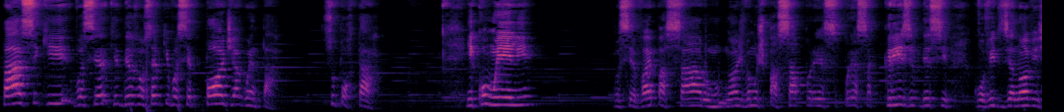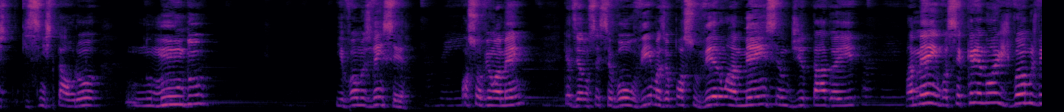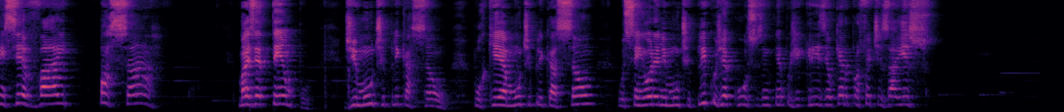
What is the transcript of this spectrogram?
passe que você que Deus não sabe que você pode aguentar, suportar. E com ele você vai passar, nós vamos passar por, esse, por essa crise desse Covid-19 que se instaurou no mundo e vamos vencer. Amém. Posso ouvir um amém? Quer dizer, eu não sei se eu vou ouvir, mas eu posso ver um amém sendo ditado aí Amém? Você crê, nós vamos vencer, vai passar. Mas é tempo de multiplicação, porque a multiplicação, o Senhor ele multiplica os recursos em tempos de crise. Eu quero profetizar isso.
